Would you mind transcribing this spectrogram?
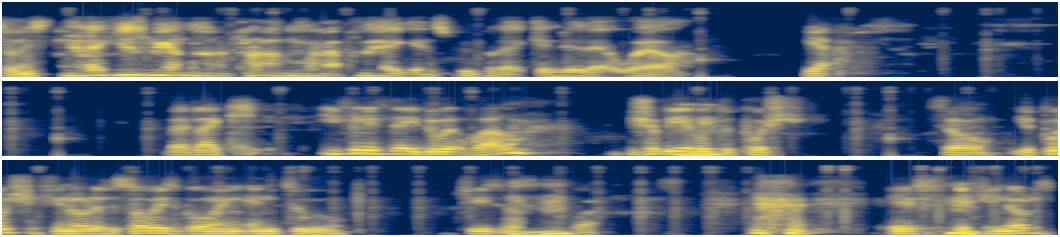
So instead, Yeah, that gives me a lot of problem when I play against people that can do that well. yeah. But like, even if they do it well, you should be able Mhm. to push. So you push. If you notice, it's always going into Jesus. Mhm. what? if if you notice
